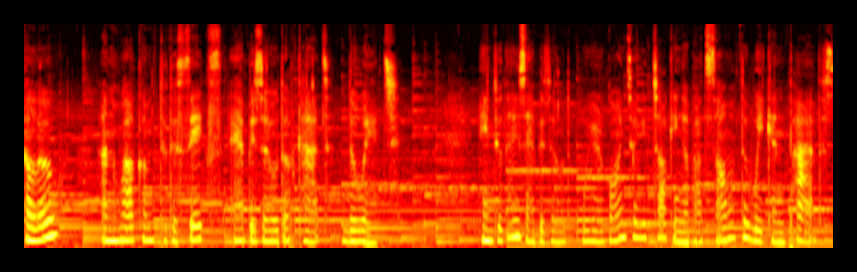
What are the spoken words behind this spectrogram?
Hello, and welcome to the sixth episode of Cat the Witch. In today's episode, we are going to be talking about some of the Wiccan paths.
